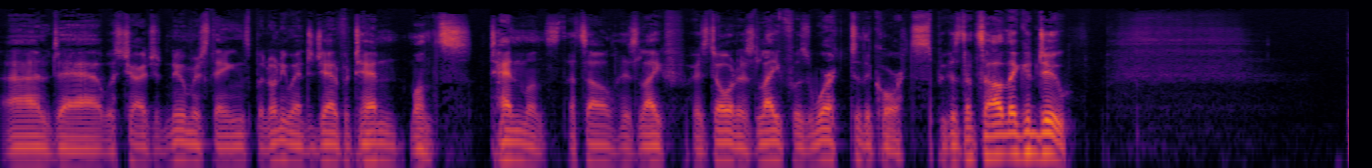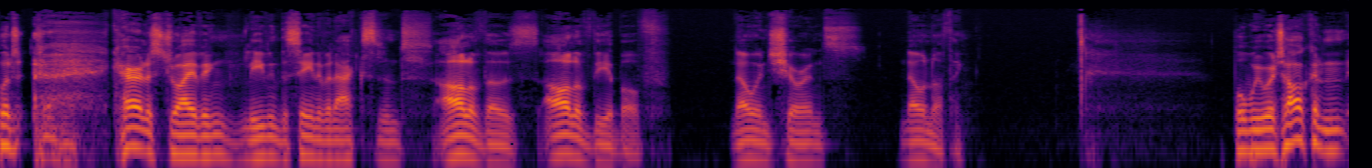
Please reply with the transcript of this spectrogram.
and uh, was charged with numerous things, but only went to jail for 10 months. 10 months, that's all his life, his daughter's life was worth to the courts because that's all they could do. But careless driving, leaving the scene of an accident, all of those, all of the above. No insurance, no nothing. But we were talking,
